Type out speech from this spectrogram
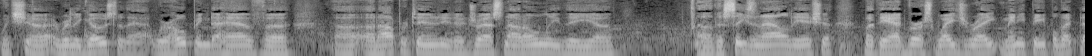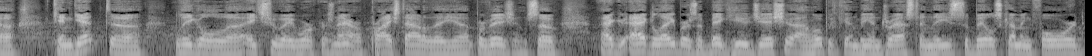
which uh, really goes to that. We're hoping to have uh, an opportunity to address not only the uh, the seasonality issue, but the adverse wage rate. Many people that uh, can get uh, legal H2A workers now are priced out of the provision. So, ag-, ag, labor is a big, huge issue. I hope it can be addressed in these bills coming forward,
